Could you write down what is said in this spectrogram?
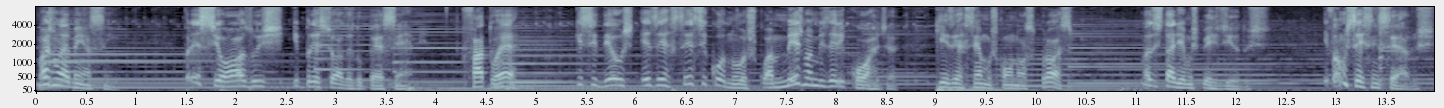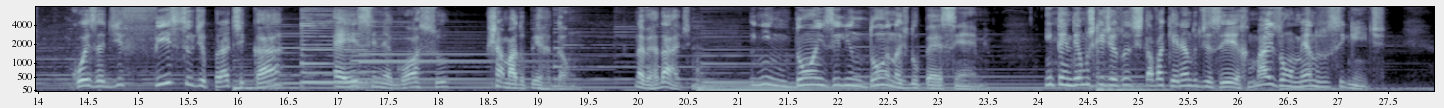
Mas não é bem assim. Preciosos e preciosas do PSM. Fato é que se Deus exercesse conosco a mesma misericórdia que exercemos com o nosso próximo, nós estaríamos perdidos. E vamos ser sinceros, coisa difícil de praticar é esse negócio chamado perdão. Na é verdade, lindões e lindonas do PSM, entendemos que Jesus estava querendo dizer mais ou menos o seguinte:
